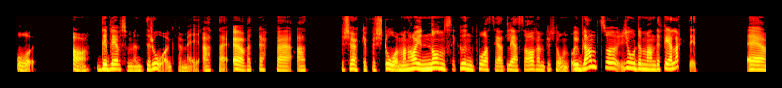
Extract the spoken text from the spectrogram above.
och ja, Det blev som en drog för mig att här, överträffa, att försöka förstå. Man har ju någon sekund på sig att läsa av en person och ibland så gjorde man det felaktigt. Eh,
